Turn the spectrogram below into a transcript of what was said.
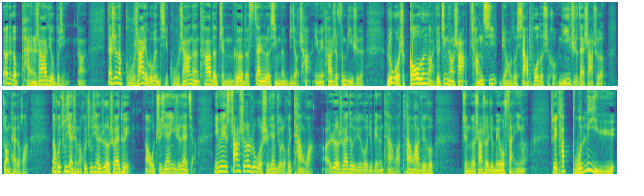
那么这个盘刹就不行啊。但是呢，鼓刹有个问题，鼓刹呢它的整个的散热性能比较差，因为它是封闭式的。如果是高温啊，就经常刹，长期比方说下坡的时候，你一直在刹车状态的话，那会出现什么？会出现热衰退。啊，我之前一直在讲，因为刹车如果时间久了会碳化啊，热衰退最后就变成碳化，碳化最后整个刹车就没有反应了，所以它不利于，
